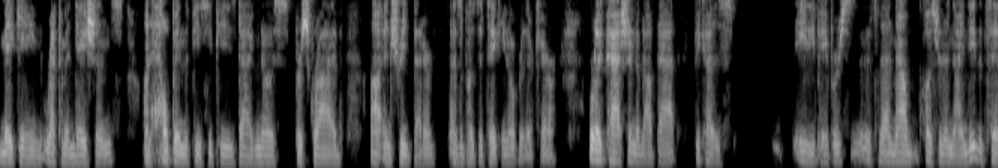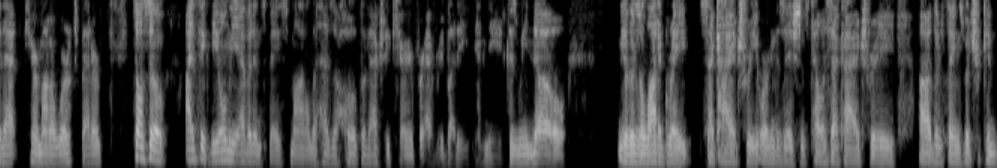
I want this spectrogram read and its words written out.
making recommendations on helping the PCPs diagnose, prescribe, uh, and treat better as opposed to taking over their care. Really passionate about that because 80 papers. It's now closer to 90 that say that care model works better. It's also, I think, the only evidence based model that has a hope of actually caring for everybody in need because we know you know, there's a lot of great psychiatry organizations, telepsychiatry, other things which can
